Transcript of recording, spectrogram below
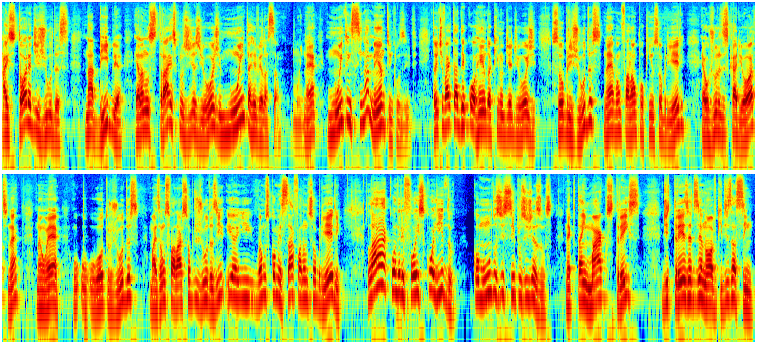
a história de Judas na Bíblia, ela nos traz para os dias de hoje muita revelação. Muito. Né? Muito ensinamento, inclusive. Então a gente vai estar decorrendo aqui no dia de hoje sobre Judas, né? Vamos falar um pouquinho sobre ele. É o Judas Iscariotes, né? Não é o, o, o outro Judas, mas vamos falar sobre Judas. E, e aí vamos começar falando sobre ele lá quando ele foi escolhido como um dos discípulos de Jesus, né? Que está em Marcos 3, de 13 a 19, que diz assim:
